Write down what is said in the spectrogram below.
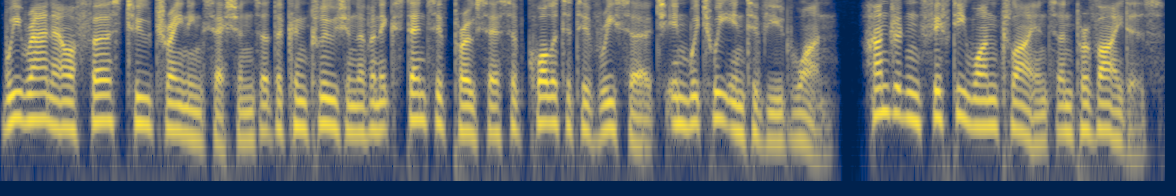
we ran our first two training sessions at the conclusion of an extensive process of qualitative research in which we interviewed 151 clients and providers.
